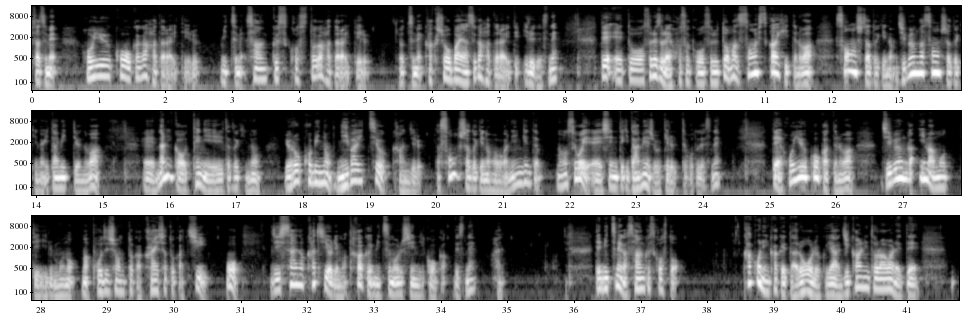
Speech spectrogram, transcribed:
2つ目、保有効果が働いている。3つ目、サンクスコストが働いている。4つ目、確証バイアスが働いているですね。で、えっ、と、それぞれ補足をすると、まず損失回避っていうのは、損した時の、自分が損した時の痛みっていうのは、えー何かを手に入れた時の喜びの2倍強く感じる。損した時の方が人間ってものすごい心理的ダメージを受けるってことですね。で、保有効果っていうのは、自分が今持っているもの、まあ、ポジションとか会社とか地位を実際の価値よりも高く見積もる心理効果ですね。はい。で、3つ目がサンクスコスト。過去にかけた労力や時間にとらわれて、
